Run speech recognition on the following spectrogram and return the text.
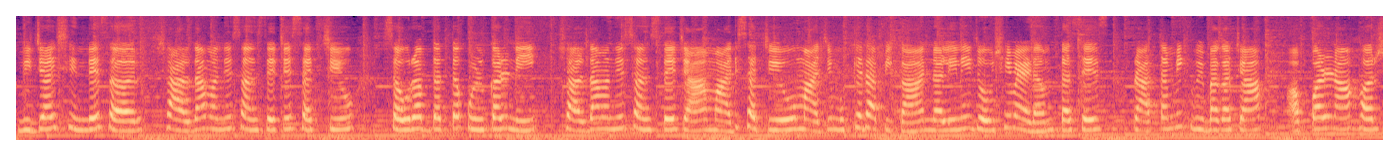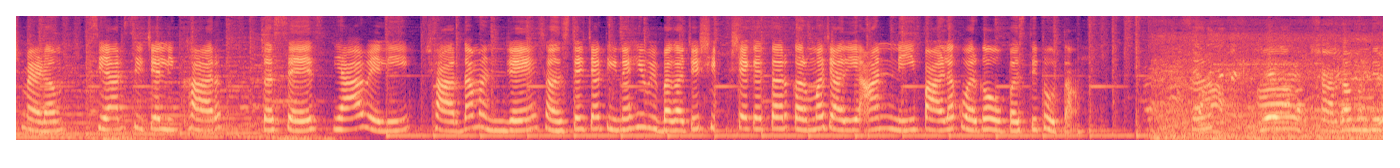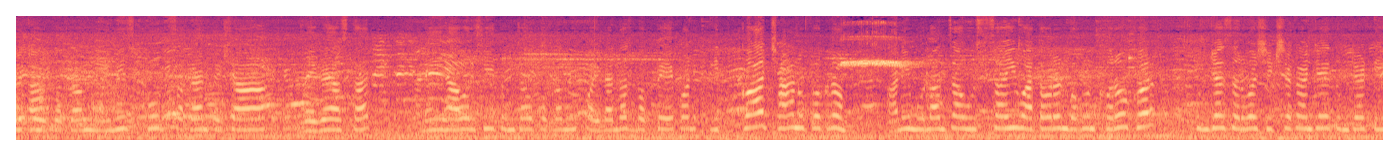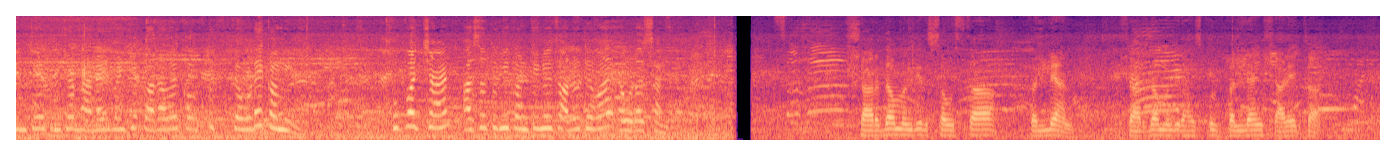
विजय शिंदे सर शारदा मंदिर संस्थेचे सचिव सौरभ दत्त कुलकर्णी शारदा मंदिर संस्थेच्या माजी सचिव माजी मुख्याध्यापिका नलिनी जोशी मॅडम तसेच प्राथमिक विभागाच्या Aparna Harsh madam C R सीचे लिखार तसेच यावेळी शारदा म्हणजे संस्थेच्या तीनही विभागाचे शिक्षकेतर कर्मचारी आणि पालक वर्ग उपस्थित होता. शारदा मंदिराचे उपक्रम नेहमीच खूप सगळ्यांपेक्षा वेगळे असतात. आणि ह्यावर्षी तुमचा उपक्रम मी पहिल्यांदाच बघते पण इतका छान उपक्रम आणि मुलांचा उत्साही वातावरण बघून खरोखर तुमच्या सर्व शिक्षकांचे तुमच्या टीमचे तुमच्या मॅनेजमेंटचे करावे कौतुक तेवढे कमी खूपच छान. असं तुम्ही कंटिन्यू चालू ठेवा एवढंच सांगा शारदा मंदिर संस्था कल्याण शारदा मंदिर हायस्कूल कल्याण शाळेचा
